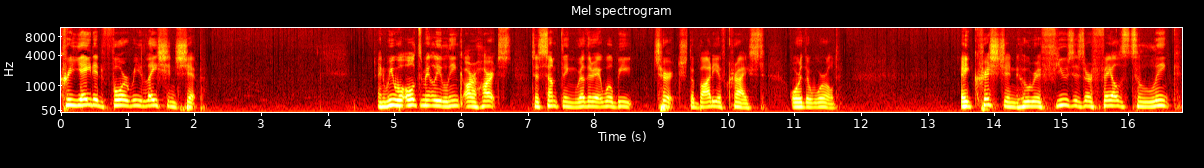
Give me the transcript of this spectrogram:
created for relationship. And we will ultimately link our hearts to something, whether it will be church, the body of Christ, or the world. A Christian who refuses or fails to link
